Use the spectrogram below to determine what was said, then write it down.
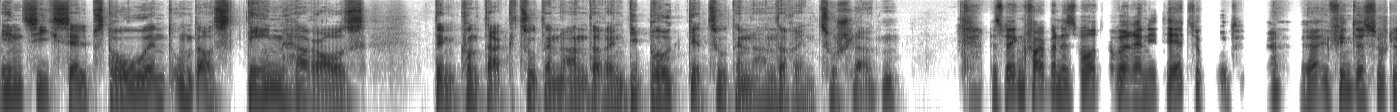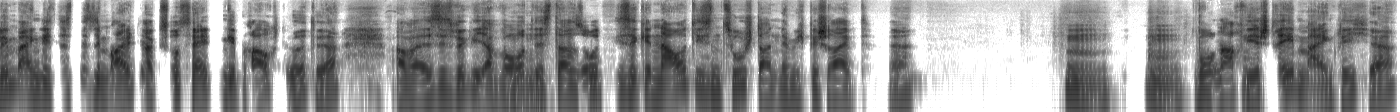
in sich selbst ruhend und aus dem heraus den Kontakt zu den anderen, die Brücke zu den anderen zu schlagen. Deswegen fällt mir das Wort Souveränität so gut. Ja, ja ich finde es so schlimm eigentlich, dass das im Alltag so selten gebraucht wird, ja. Aber es ist wirklich ein Wort, mhm. das da so diese, genau diesen Zustand nämlich beschreibt. Ja. Mhm. Mhm. Wonach wir streben eigentlich, ja.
